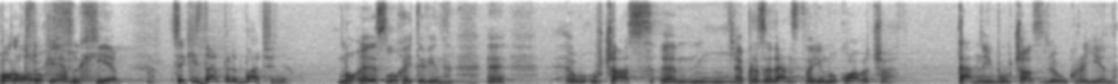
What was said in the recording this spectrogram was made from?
Порох сухим». сухим. Це якийсь дар передбачення. Ну, е, слухайте, він е, в в час е, м, президентства Януковича темний був час для України.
